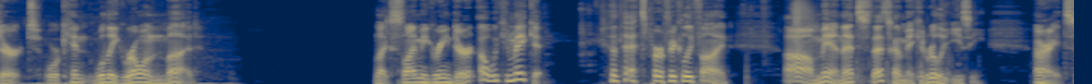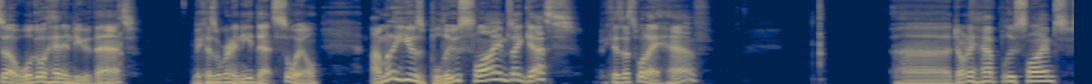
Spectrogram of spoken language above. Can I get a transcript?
dirt? Or can will they grow on mud? Like slimy green dirt? Oh, we can make it. that's perfectly fine. Oh man, that's that's gonna make it really easy. Alright, so we'll go ahead and do that because we're gonna need that soil. I'm going to use blue slimes, I guess, because that's what I have. Uh, don't I have blue slimes?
